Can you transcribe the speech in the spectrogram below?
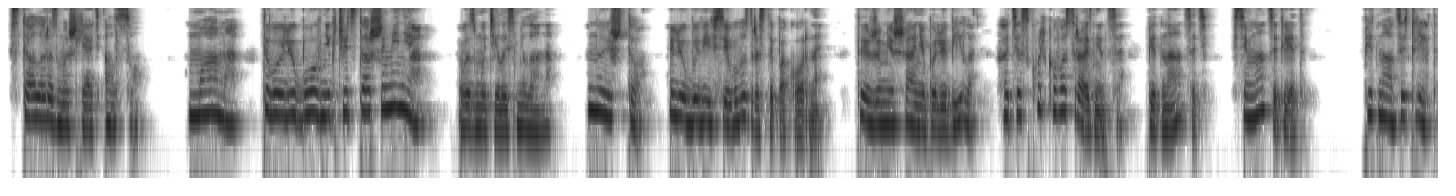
Стала размышлять Алсу. «Мама, твой любовник чуть старше меня!» Возмутилась Милана. «Ну и что? Любви все возрасты покорны. Ты же Мишаню полюбила, хотя сколько у вас разница? Пятнадцать? Семнадцать лет?» «Пятнадцать лет»,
